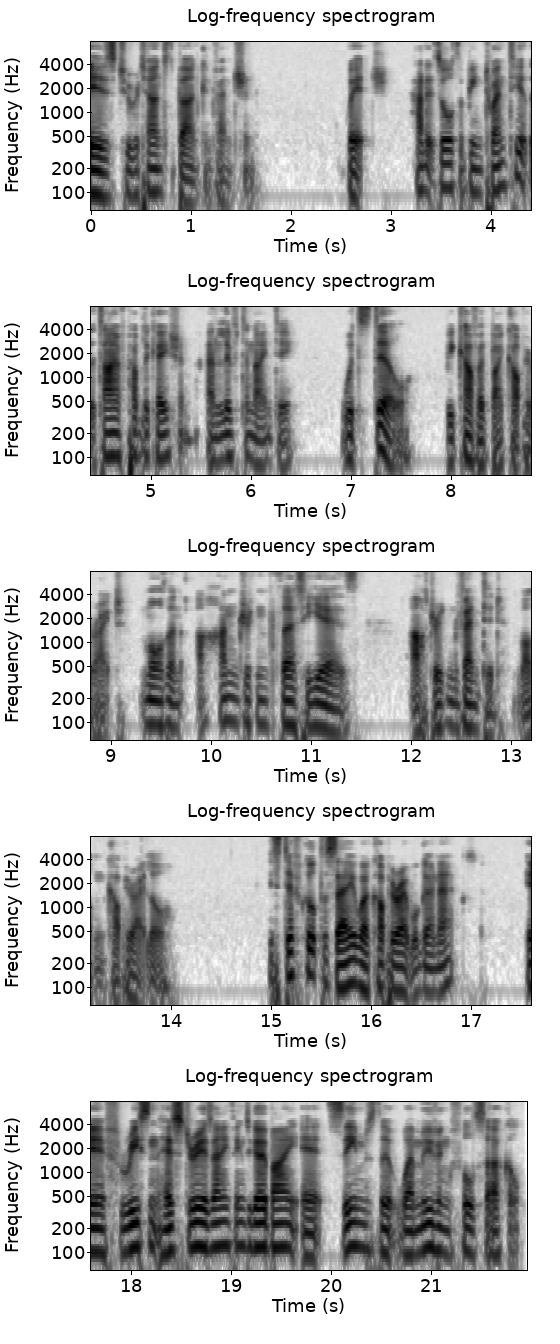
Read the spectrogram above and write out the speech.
is to return to the Berne Convention, which, had its author been 20 at the time of publication and lived to 90, would still be covered by copyright more than 130 years after it invented modern copyright law. It's difficult to say where copyright will go next. If recent history is anything to go by, it seems that we're moving full circle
